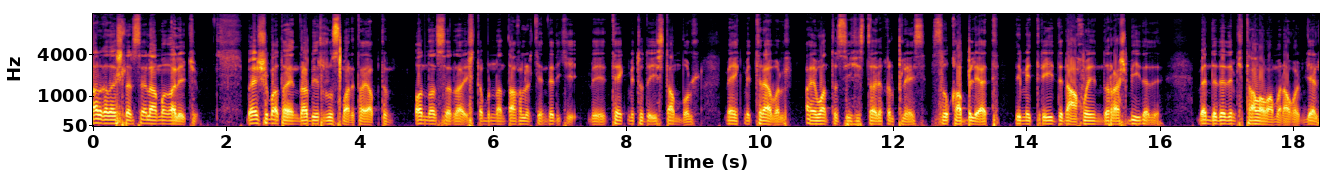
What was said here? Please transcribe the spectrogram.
Arkadaşlar selamun aleyküm. Ben Şubat ayında bir Rus manita yaptım. Ondan sonra işte bundan takılırken dedi ki "Bir take me to the Istanbul, make me travel. I want to see historical place. Suka bilet, Dimitri Dinahuin Rashbi dedi. Ben de dedim ki tamam amına koyayım gel.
